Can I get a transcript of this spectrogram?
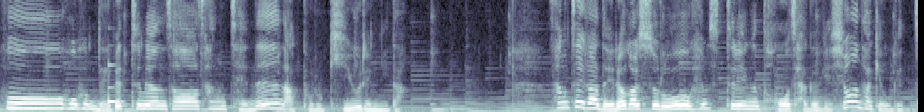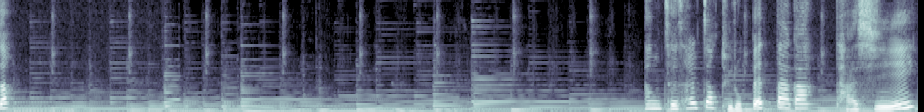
후 호흡 내뱉으면서 상체는 앞으로 기울입니다. 상체가 내려갈수록 햄스트링은 더 자극이 시원하게 오겠죠? 상체 살짝 뒤로 뺐다가 다시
